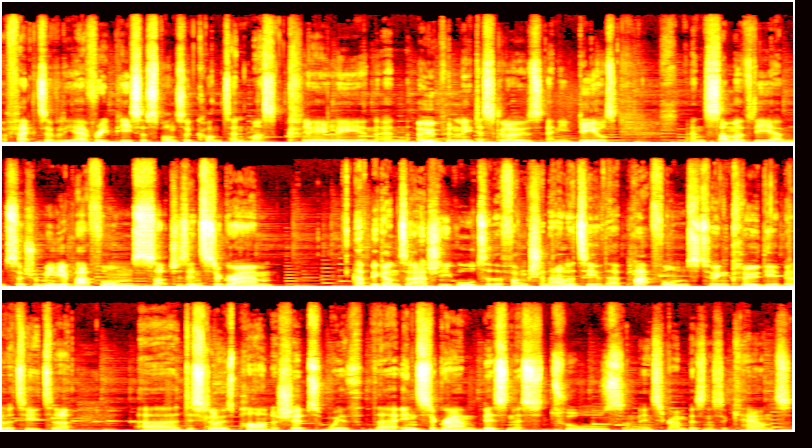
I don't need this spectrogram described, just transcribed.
effectively every piece of sponsored content must clearly and, and openly disclose any deals. And some of the um, social media platforms, such as Instagram, have begun to actually alter the functionality of their platforms to include the ability to uh, disclose partnerships with their Instagram business tools and Instagram business accounts.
